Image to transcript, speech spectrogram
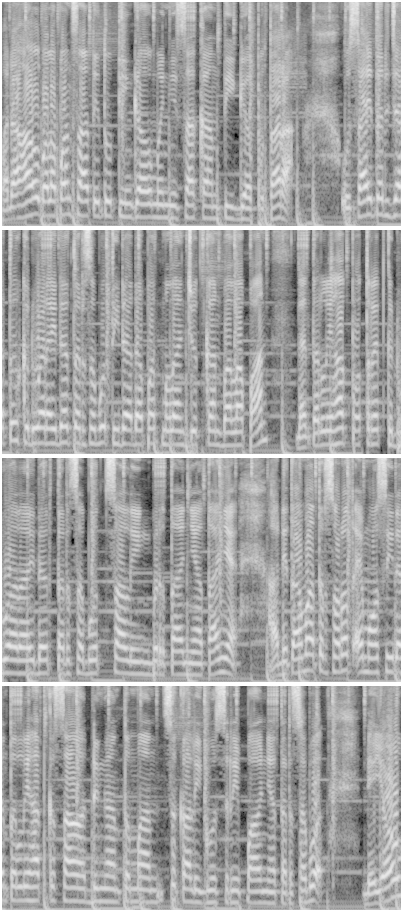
Padahal balapan saat itu tinggal menyisakan tiga putaran. Usai terjatuh, kedua rider tersebut tidak dapat melanjutkan balapan dan terlihat potret kedua rider tersebut saling bertanya-tanya. Aditama tersorot emosi dan terlihat kesal dengan teman sekaligus rivalnya tersebut. Deo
